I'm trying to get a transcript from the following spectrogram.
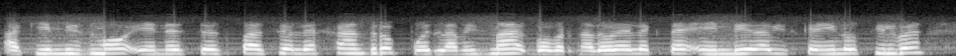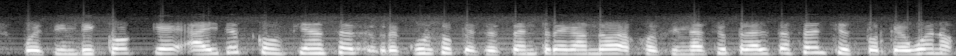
aquí mismo en este espacio Alejandro, pues la misma gobernadora electa Indira Vizcaíno Silva pues indicó que hay desconfianza del recurso que se está entregando a José Ignacio Peralta Sánchez, porque bueno,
